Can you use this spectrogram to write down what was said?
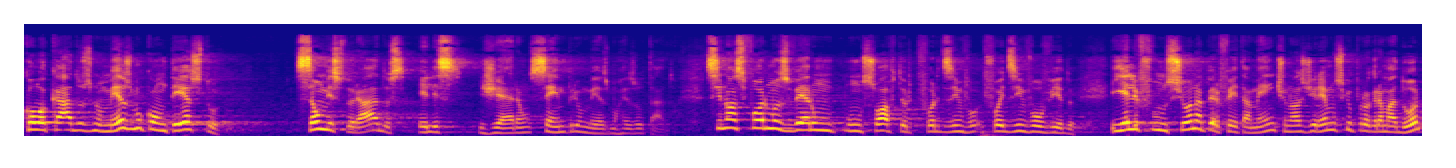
colocados no mesmo contexto são misturados, eles geram sempre o mesmo resultado. Se nós formos ver um, um software que for desenvol foi desenvolvido e ele funciona perfeitamente, nós diremos que o programador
